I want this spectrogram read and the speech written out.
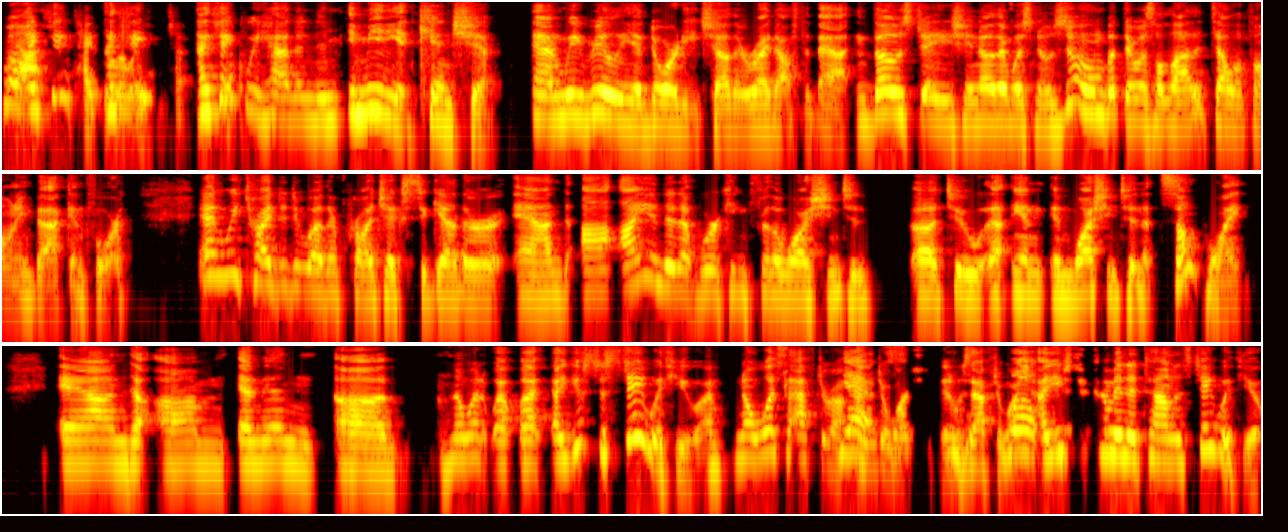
Well, I think I think, I think we had an immediate kinship and we really adored each other right off the bat. In those days, you know, there was no Zoom, but there was a lot of telephoning back and forth. And we tried to do other projects together. And uh, I ended up working for the Washington uh, to uh, in in Washington at some point, and um, and then uh, no, what, I used to stay with you. I'm, no, what's uh, after yes. after Washington? It was after well, Washington. I used to come into town and stay with you.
